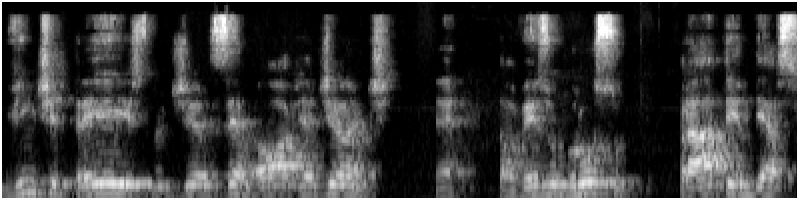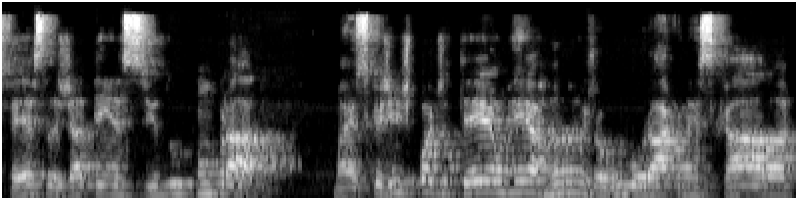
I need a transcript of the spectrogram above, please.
23, do dia 19 adiante. Né? Talvez o grosso para atender as festas já tenha sido comprado. Mas que a gente pode ter um rearranjo, algum buraco na escala.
